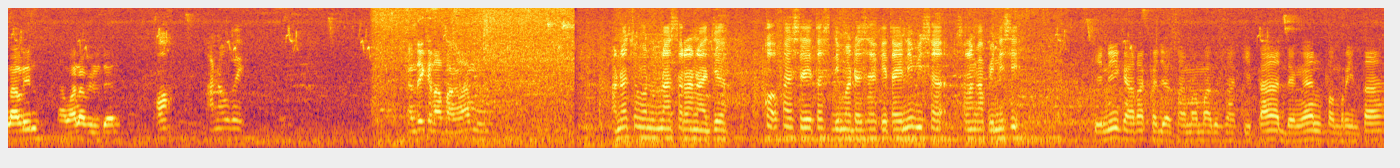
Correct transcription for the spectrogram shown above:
Kenalin, namanya Wildan. Oh, anak baik. Ente kenapa ngelamun? Anak cuma penasaran aja. Kok fasilitas di madrasah kita ini bisa selengkap ini sih? Ini karena kerjasama madrasah kita dengan pemerintah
